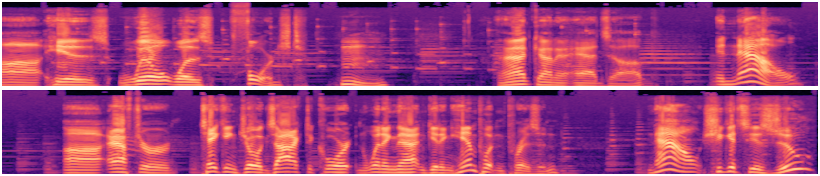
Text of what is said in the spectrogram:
uh, his will was forged. Hmm. That kind of adds up. And now, uh, after taking Joe Exotic to court and winning that and getting him put in prison, now she gets his zoo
